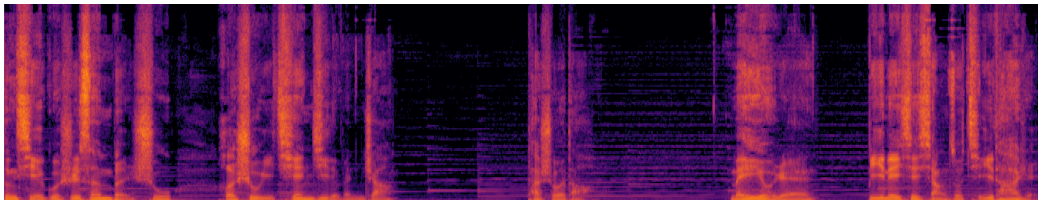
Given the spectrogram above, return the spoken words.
曾写过十三本书和数以千计的文章。他说道：“没有人比那些想做其他人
